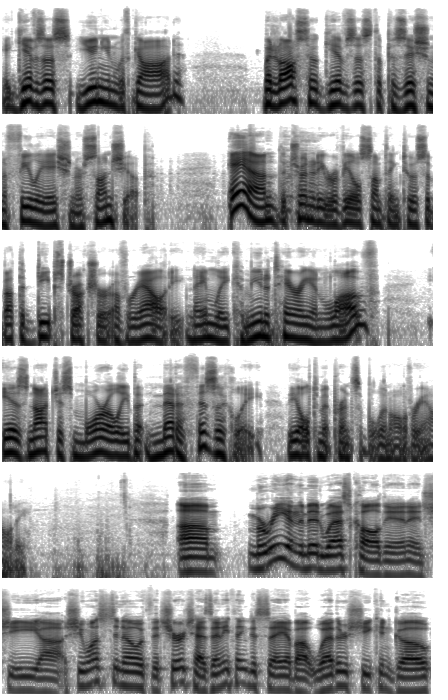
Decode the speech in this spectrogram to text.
It gives us union with God, but it also gives us the position of filiation or sonship. And the Trinity reveals something to us about the deep structure of reality, namely, communitarian love is not just morally, but metaphysically the ultimate principle in all of reality. Um, Marie in the Midwest called in, and she uh, she wants to know if the church has anything to say about whether she can go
